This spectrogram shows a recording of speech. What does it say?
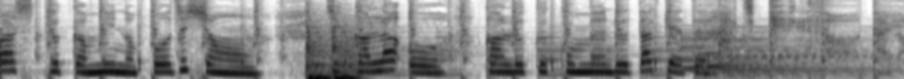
は質紙のポジション。力を軽く込めるだけで。はち切れそうだよ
